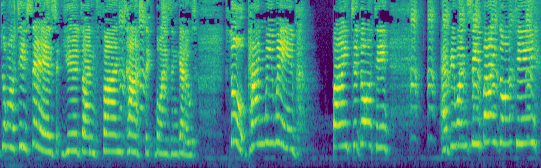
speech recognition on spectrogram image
Dottie says you done fantastic, boys and girls. So, can we wave bye to Dottie? Everyone say bye, Dottie.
